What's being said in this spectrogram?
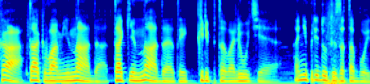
«Ха, так вам и надо, так и надо этой криптовалюте». Они придут и за тобой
